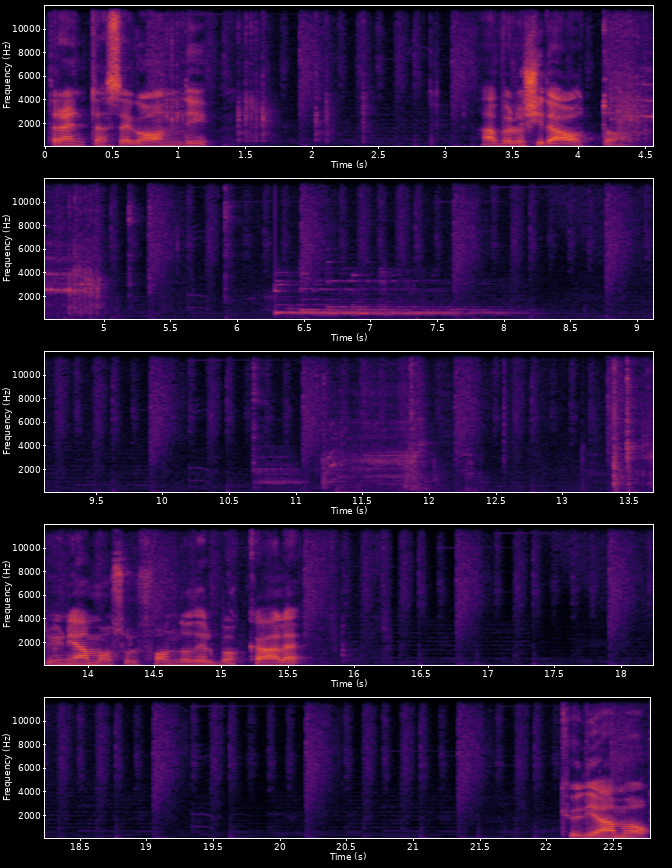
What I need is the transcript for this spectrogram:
30 secondi a velocità 8 riuniamo sul fondo del boccale. Chiudiamo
